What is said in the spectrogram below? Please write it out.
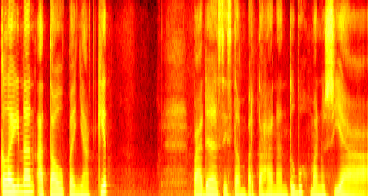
kelainan atau penyakit pada sistem pertahanan tubuh manusia.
